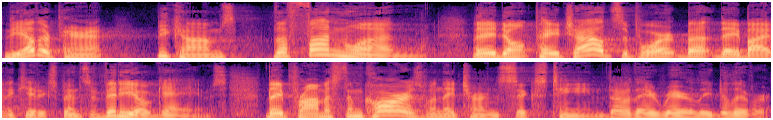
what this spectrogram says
The other parent becomes the fun one. They don't pay child support, but they buy the kid expensive video games. They promise them cars when they turn 16, though they rarely deliver.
